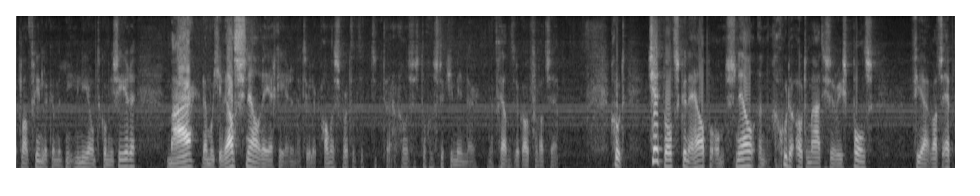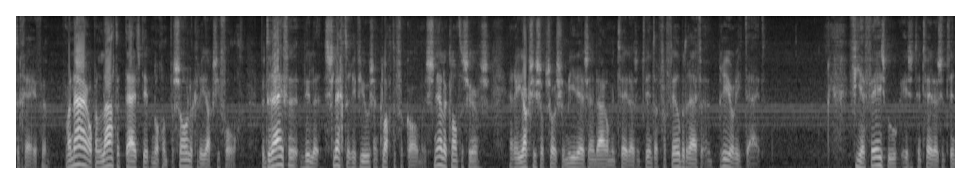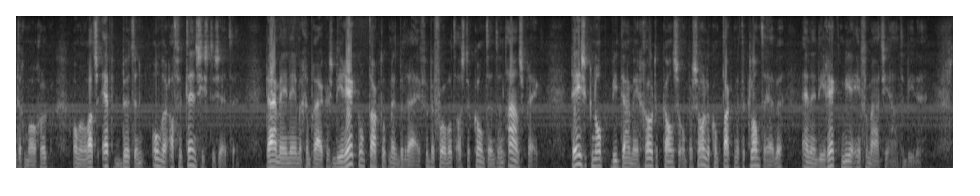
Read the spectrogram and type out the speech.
klantvriendelijke manier om te communiceren. Maar dan moet je wel snel reageren natuurlijk. Anders, wordt het, anders is het toch een stukje minder. Dat geldt natuurlijk ook voor WhatsApp. Goed, chatbots kunnen helpen om snel een goede automatische respons via WhatsApp te geven. Waarna er op een later tijdstip nog een persoonlijke reactie volgt. Bedrijven willen slechte reviews en klachten voorkomen. Snelle klantenservice en reacties op social media zijn daarom in 2020 voor veel bedrijven een prioriteit. Via Facebook is het in 2020 mogelijk om een WhatsApp-button onder advertenties te zetten. Daarmee nemen gebruikers direct contact op met bedrijven, bijvoorbeeld als de content hen aanspreekt. Deze knop biedt daarmee grote kansen om persoonlijk contact met de klant te hebben en hen direct meer informatie aan te bieden.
